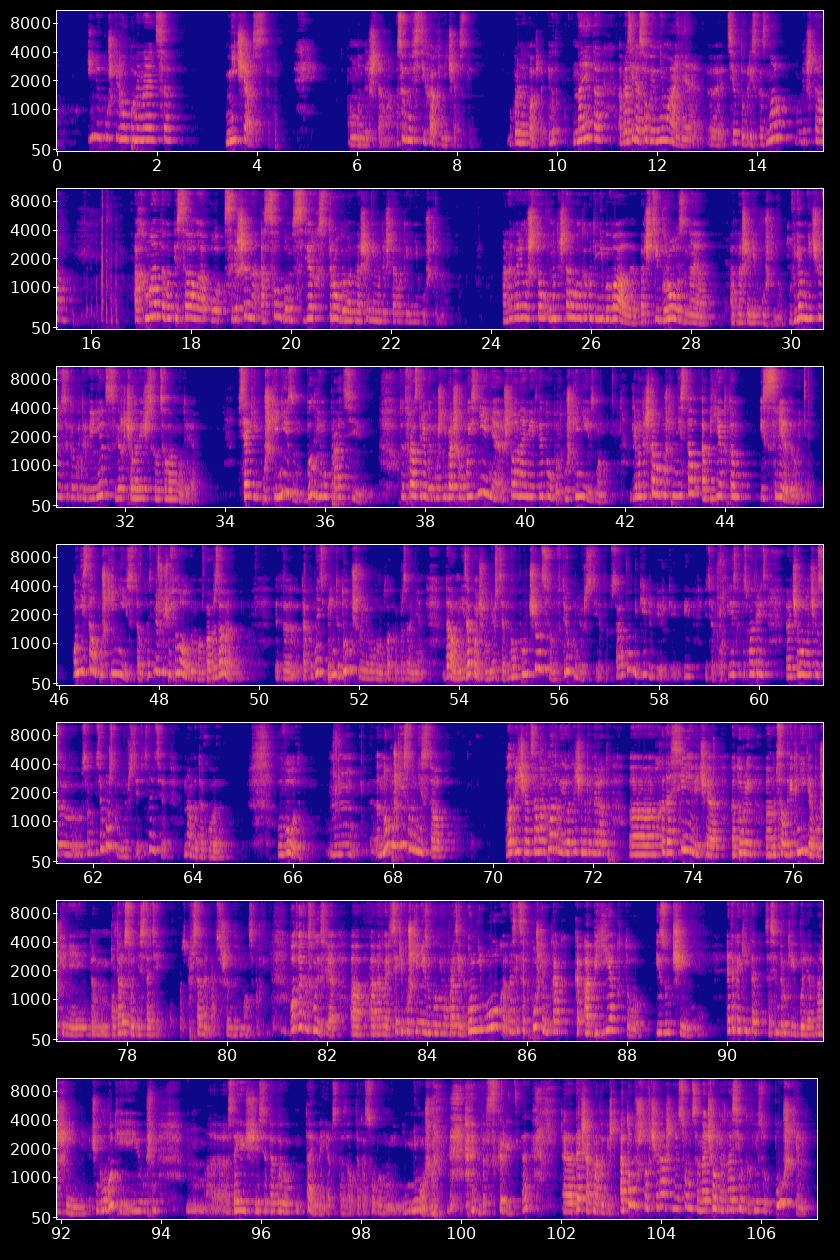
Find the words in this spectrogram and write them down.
имя Пушкина упоминается нечасто у Мандельштама, особенно в стихах нечасто, буквально дважды. И вот на это обратили особое внимание э, те, кто близко знал Мандельштама. Ахматова писала о совершенно особом, сверхстрогом отношении Мандельштама к имени Пушкина. Она говорила, что у Мандельштама было какое-то небывалое, почти грозное отношение к Пушкину. В нем не чудился какой-то венец сверхчеловеческого целомудрия. Всякий пушкинизм был ему противен. Вот эта фраза требует, может, небольшого пояснения, что она имеет в виду под пушкинизмом. Для Мандельштама Пушкин не стал объектом исследования. Он не стал пушкинистом, хотя, между прочим, филологом был по образованию. Это так, знаете, принято думать, что у него было плохое образование. Да, он не закончил университет, но поучился он в трех университетах. В Сорбонне, Гейдельберге и Петербурге. Если посмотреть, э, чему он учился в Санкт-Петербургском университете, знаете, нам бы такое. Вот. Но пушкинистом он не стал. В отличие от самой Ахматовой и в отличие, например, от э, Ходосевича, который э, написал две книги о Пушкине и там, полторы сотни статей. Профессионально совершенно занимался Пушкиным. Вот в этом смысле э, она говорит, всякий пушкинизм был ему противен. Он не мог относиться к Пушкину как к объекту изучения. Это какие-то совсем другие были отношения, очень глубокие и, в общем, остающиеся такой вот тайной, я бы сказала, так особо мы не можем это вскрыть. Да? Э, дальше Ахматова пишет. О том, что вчерашнее солнце на черных носилках несут Пушкин,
